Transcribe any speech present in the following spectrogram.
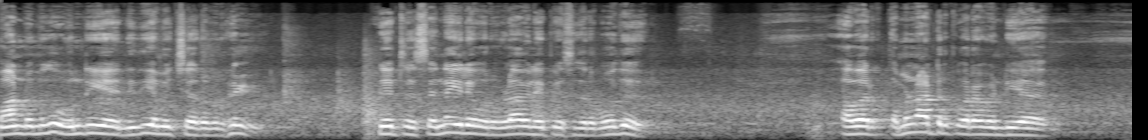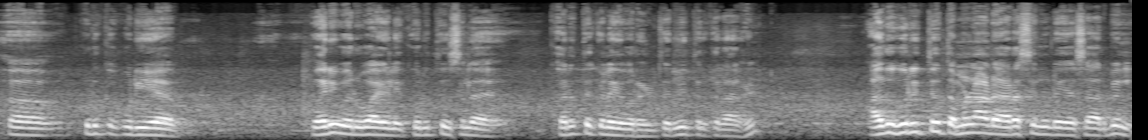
மாண்புமிகு ஒன்றிய நிதியமைச்சர் அவர்கள் நேற்று சென்னையிலே ஒரு விழாவிலே பேசுகிற போது அவர் தமிழ்நாட்டிற்கு வர வேண்டிய கொடுக்கக்கூடிய வரி வருவாய்களை குறித்து சில கருத்துக்களை அவர்கள் தெரிவித்திருக்கிறார்கள். அது குறித்து தமிழ்நாடு அரசினுடைய சார்பில்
